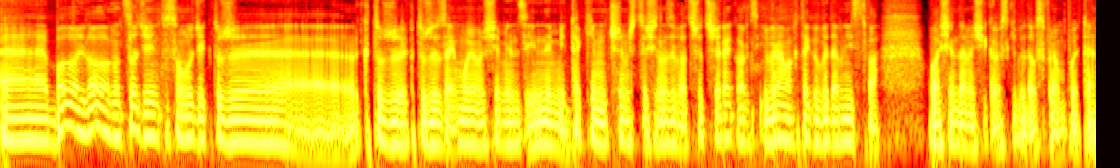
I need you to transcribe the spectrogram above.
E, Bolo i Lolo na co dzień to są ludzie, którzy, e, którzy, którzy zajmują się między innymi takim czymś, co się nazywa 3-3 Records i w ramach tego wydawnictwa właśnie Damian Sikorski wydał swoją płytę.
